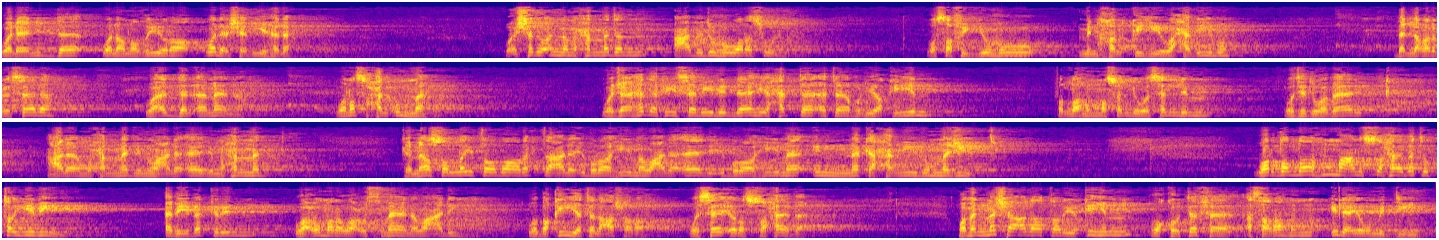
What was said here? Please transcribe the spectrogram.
ولا ند ولا نظير ولا شبيه له. وأشهد أن محمدا عبده ورسوله وصفيه من خلقه وحبيبه. بلغ الرسالة وأدى الأمانة ونصح الأمة وجاهد في سبيل الله حتى أتاه اليقين. فاللهم صل وسلم وزد وبارك على محمد وعلى آل محمد كما صليت وباركت على إبراهيم وعلى آل إبراهيم إنك حميد مجيد. وارض اللهم عن الصحابة الطيبين أبي بكر وعمر وعثمان وعلي وبقية العشرة وسائر الصحابة ومن مشى على طريقهم وقتفى أثرهم إلى يوم الدين.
